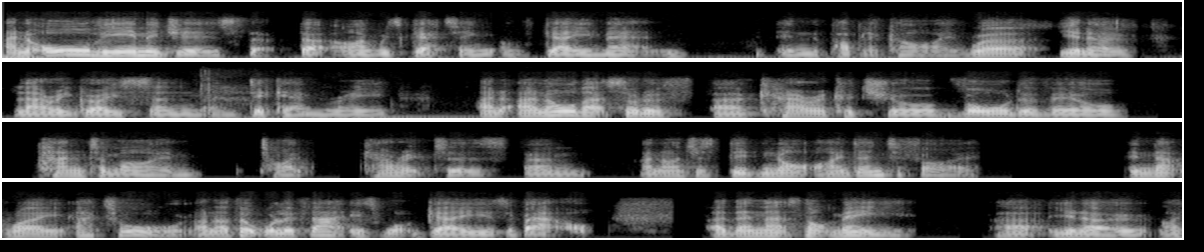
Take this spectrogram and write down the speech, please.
And all the images that, that I was getting of gay men in the public eye were, you know, Larry Grayson and Dick Emery and, and all that sort of uh, caricature, vaudeville, pantomime type characters. Um, and I just did not identify in that way at all. And I thought, well, if that is what gay is about, uh, then that's not me. Uh, you know, I,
